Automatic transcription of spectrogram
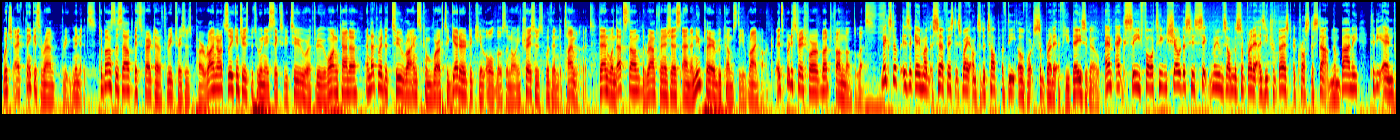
which I think is around 3 minutes. To balance this out, it's fair to have 3 tracers per Reinhardt, so you can choose between a 6v2 or a 3v1 kinda, and that way the two Reins can work together to kill all those annoying tracers within the time limit. Then when that's done, the round finishes and a new player becomes the Reinhardt. It's pretty straightforward but fun nonetheless. Next up is a game that surfaced its way onto the top of the Overwatch subreddit a few days ago. MXC14 showed us his sick moves on the subreddit as he traversed across the start of Numbani to the end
